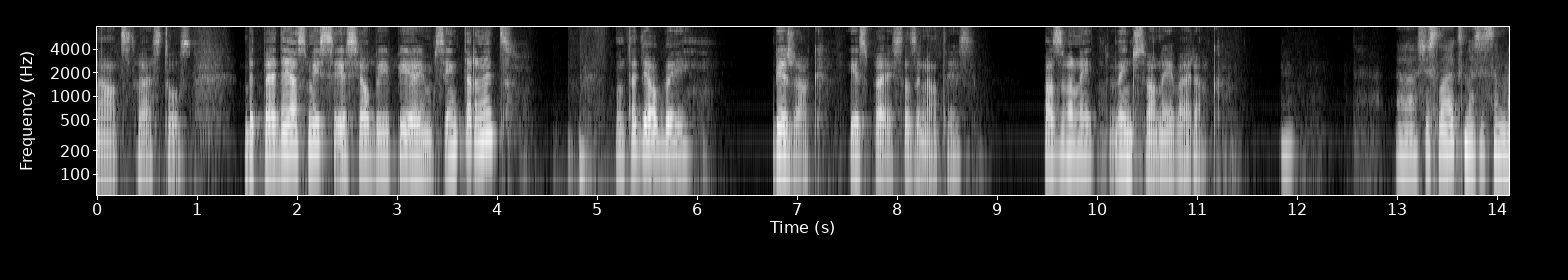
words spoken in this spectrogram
nācis vēstules. Bet pēdējās misijas jau bija pieejams internets, un tad jau bija biežāk iespēja sazināties. Pazvanīt, viņš zvanīja vairāk. Uh, Šis laiks mēs esam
